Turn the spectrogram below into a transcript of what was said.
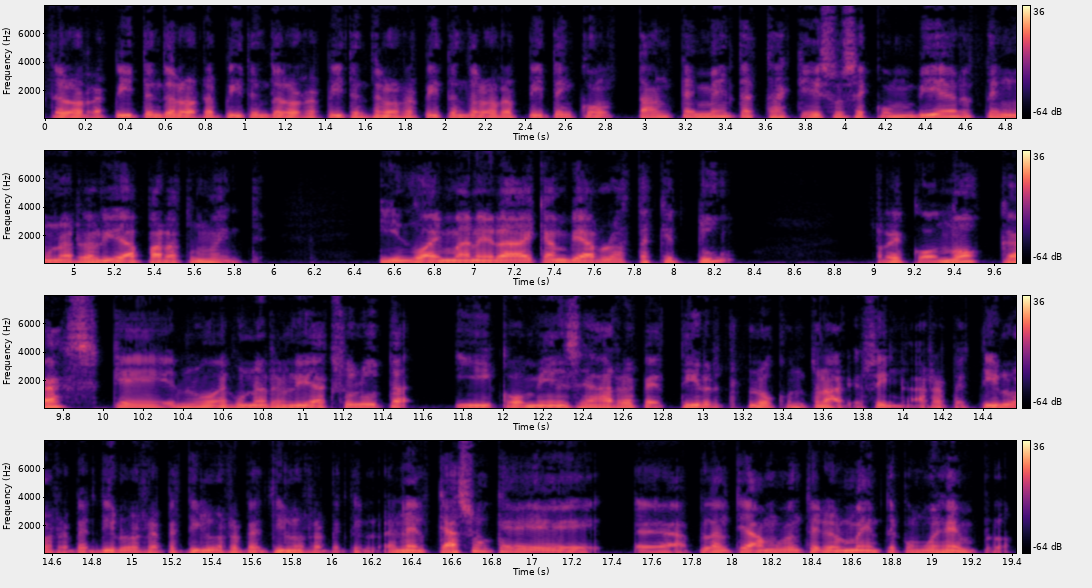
Te lo repiten, te lo repiten, te lo repiten, te lo repiten, te lo repiten constantemente hasta que eso se convierte en una realidad para tu mente. Y no hay manera de cambiarlo hasta que tú reconozcas que no es una realidad absoluta y comiences a repetir lo contrario, ¿sí? A repetirlo, repetirlo, repetirlo, repetirlo, repetirlo. En el caso que eh, planteamos anteriormente como ejemplo,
